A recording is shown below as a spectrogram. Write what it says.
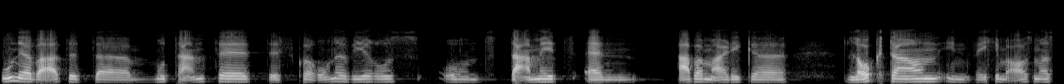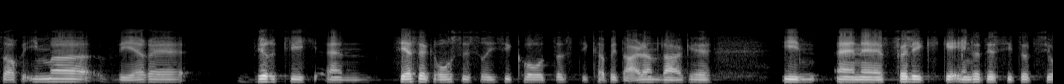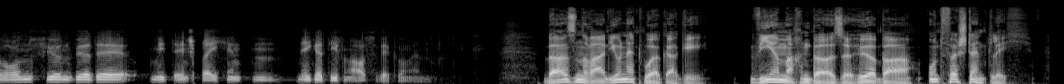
unerwarteter Mutante des Coronavirus und damit ein abermaliger Lockdown in welchem Ausmaß auch immer wäre wirklich ein sehr, sehr großes Risiko, dass die Kapitalanlage in eine völlig geänderte Situation führen würde mit entsprechenden negativen Auswirkungen. Börsenradio Network AG. Wir machen Börse hörbar und verständlich.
